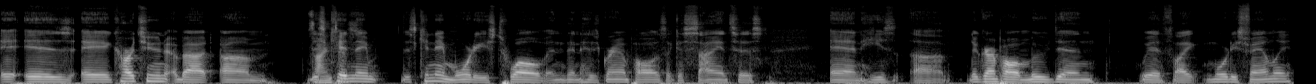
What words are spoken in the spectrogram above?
it is a cartoon about um this kid named this kid named Morty. He's twelve, and then his grandpa is like a scientist, and he's um the grandpa moved in with like Morty's family,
